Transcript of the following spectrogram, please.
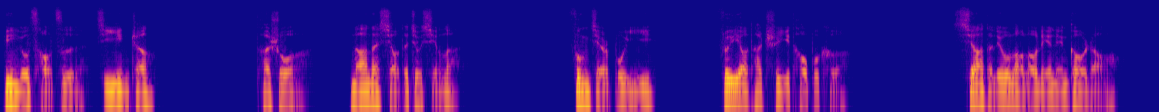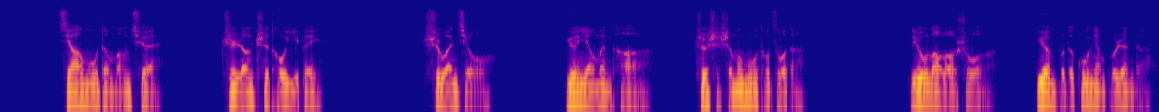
并有草字及印章。他说：“拿那小的就行了。”凤姐儿不依，非要他吃一套不可，吓得刘姥姥连连告饶。贾母等忙劝，只让吃头一杯。吃完酒，鸳鸯问他：“这是什么木头做的？”刘姥姥说：“院补的姑娘不认得，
